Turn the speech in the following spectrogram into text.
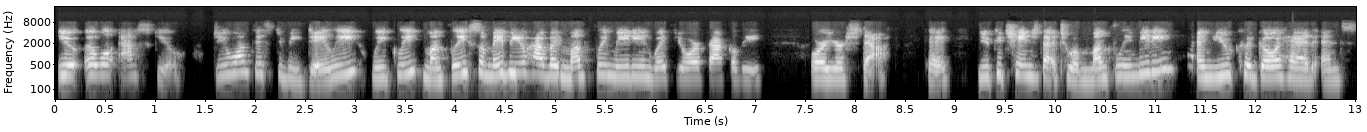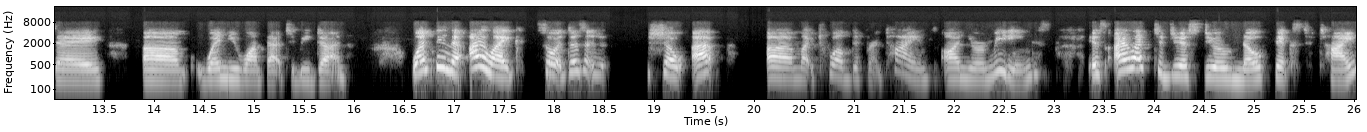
you it will ask you, do you want this to be daily, weekly, monthly? So maybe you have a monthly meeting with your faculty or your staff. Okay. You could change that to a monthly meeting and you could go ahead and say um, when you want that to be done. One thing that I like, so it doesn't show up um, like 12 different times on your meetings, is I like to just do no fixed time.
